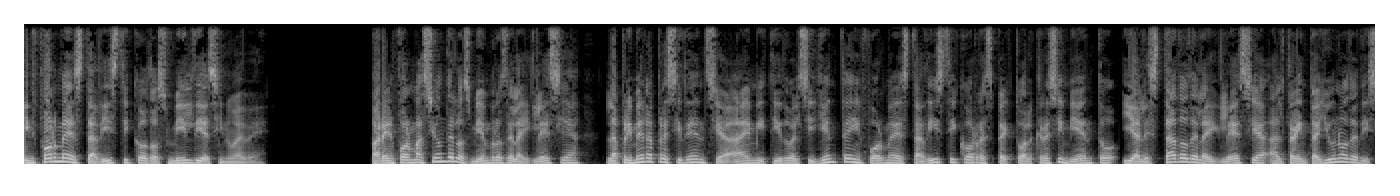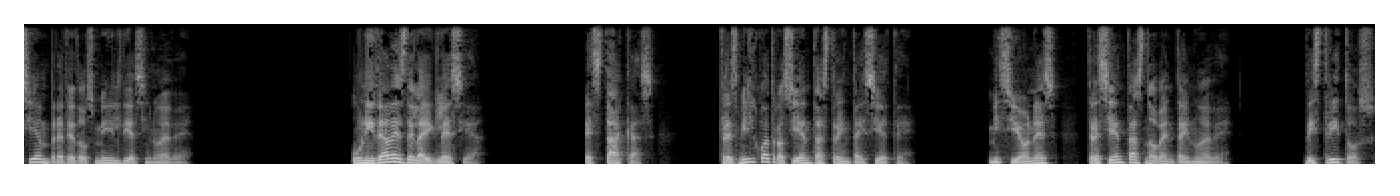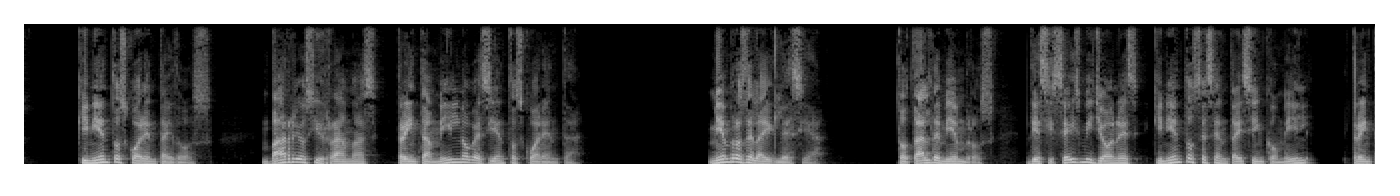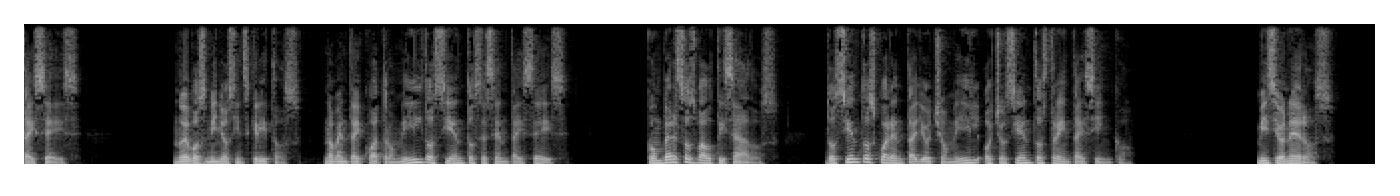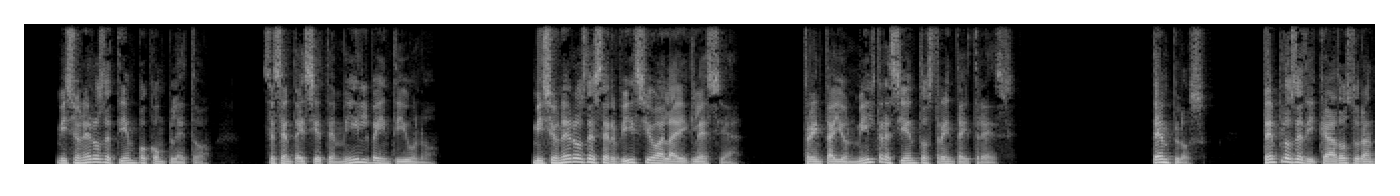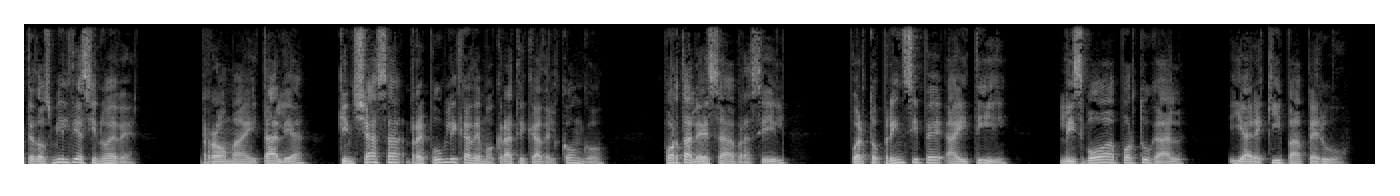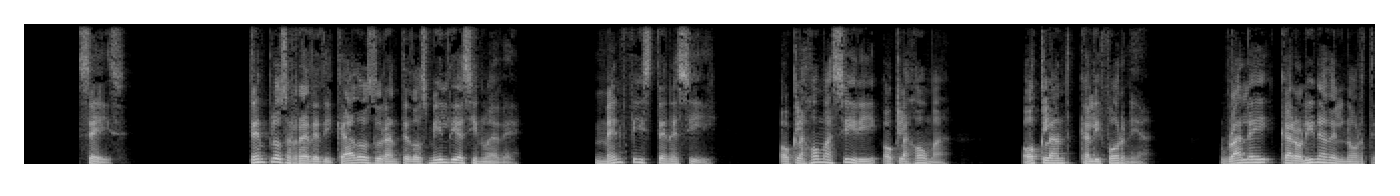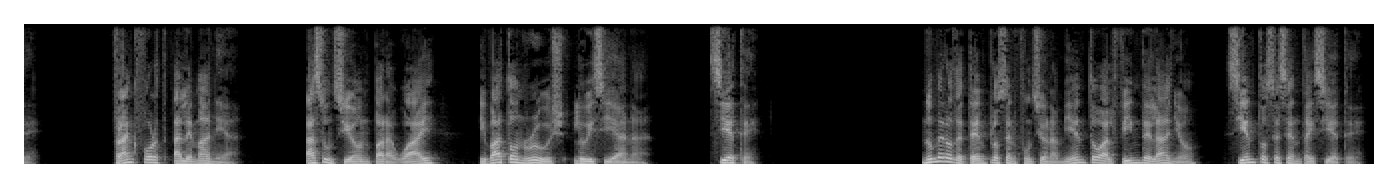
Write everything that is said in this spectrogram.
Informe Estadístico 2019. Para información de los miembros de la Iglesia, la primera presidencia ha emitido el siguiente informe estadístico respecto al crecimiento y al estado de la Iglesia al 31 de diciembre de 2019. Unidades de la Iglesia. Estacas, 3.437. Misiones, 399. Distritos, 542. Barrios y ramas, 30.940. Miembros de la Iglesia. Total de miembros, 16.565.036. Nuevos niños inscritos, 94.266. Conversos bautizados, 248.835. Misioneros. Misioneros de tiempo completo, 67.021. Misioneros de servicio a la Iglesia, 31.333. Templos. Templos dedicados durante 2019. Roma, Italia, Kinshasa, República Democrática del Congo, Fortaleza, Brasil, Puerto Príncipe, Haití, Lisboa, Portugal y Arequipa, Perú. 6. Templos rededicados durante 2019. Memphis, Tennessee. Oklahoma City, Oklahoma. Oakland, California. Raleigh, Carolina del Norte. Frankfurt, Alemania. Asunción, Paraguay. Y Baton Rouge, Luisiana. 7. Número de templos en funcionamiento al fin del año, 167.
